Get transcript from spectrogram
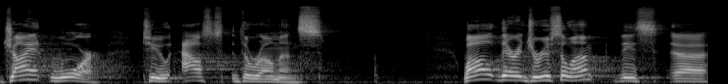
giant war to oust the Romans. While they're in Jerusalem, these, uh,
